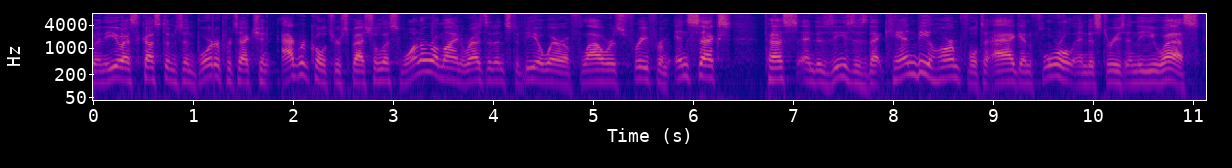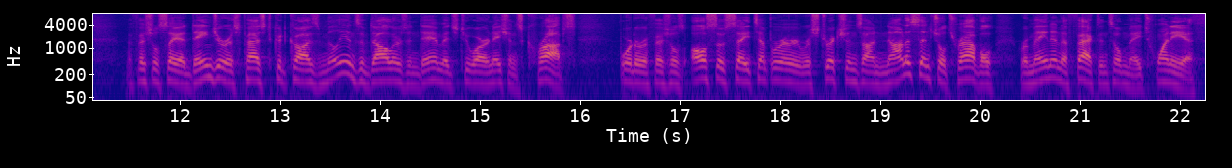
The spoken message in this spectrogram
And the U.S. Customs and Border Protection agriculture specialists want to remind residents to be aware of flowers free from insects, pests, and diseases that can be harmful to ag and floral industries in the U.S. Officials say a dangerous pest could cause millions of dollars in damage to our nation's crops. Border officials also say temporary restrictions on non-essential travel remain in effect until May 20th.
